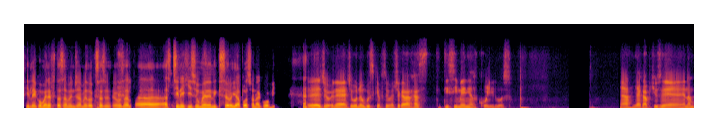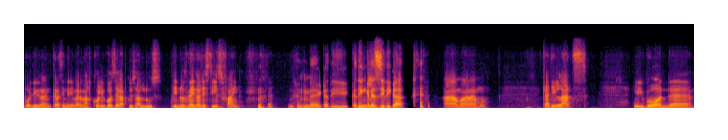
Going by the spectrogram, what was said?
Φίλε, ακόμα δεν φτάσαμε για με δόξα σε Θεός, αλλά ας συνεχίσουμε, δεν ξέρω για πόσον ακόμη. Ε, και- ναι, και εγώ νόμου που σκεφτούμε. Και καταρχάς, τι- τι σημαίνει αλκοολικός. Α, για κάποιους ε, έναν ποτήρι, έναν κρασί την ημέρα είναι αλκοολικός, για κάποιους άλλους πίνουν 10 και στείλεις fine. ναι, κάτι, κάτι εγγλέζι ειδικά. Α, μάνα μου. Κάτι λάτς. Λοιπόν, ε,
